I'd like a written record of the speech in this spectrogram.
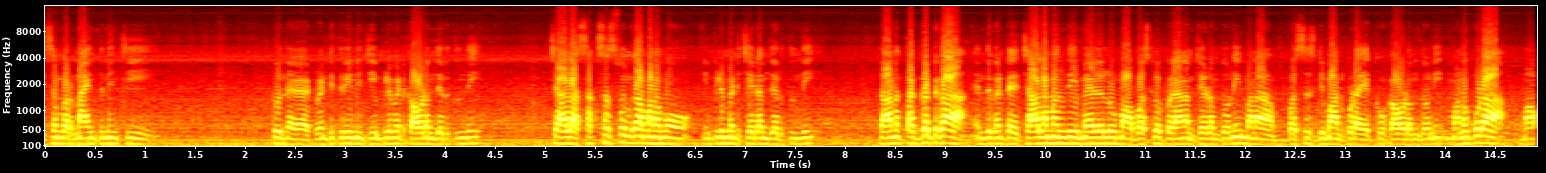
డిసెంబర్ నైన్త్ నుంచి ట్వంటీ త్రీ నుంచి ఇంప్లిమెంట్ కావడం జరుగుతుంది. చాలా సక్సెస్ఫుల్గా మనము ఇంప్లిమెంట్ చేయడం జరుగుతుంది. దానికి తగ్గట్టుగా ఎందుకంటే చాలామంది మహిళలు మా బస్సులో ప్రయాణం చేయడంతో మన బస్సెస్ డిమాండ్ కూడా ఎక్కువ కావడంతో మనం కూడా మా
